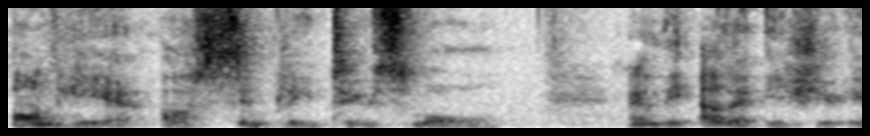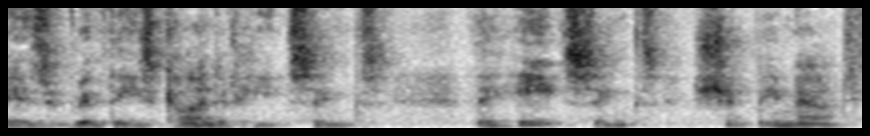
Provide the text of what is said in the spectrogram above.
on here are simply too small. And the other issue is with these kind of heat sinks, the heat sinks should be mounted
